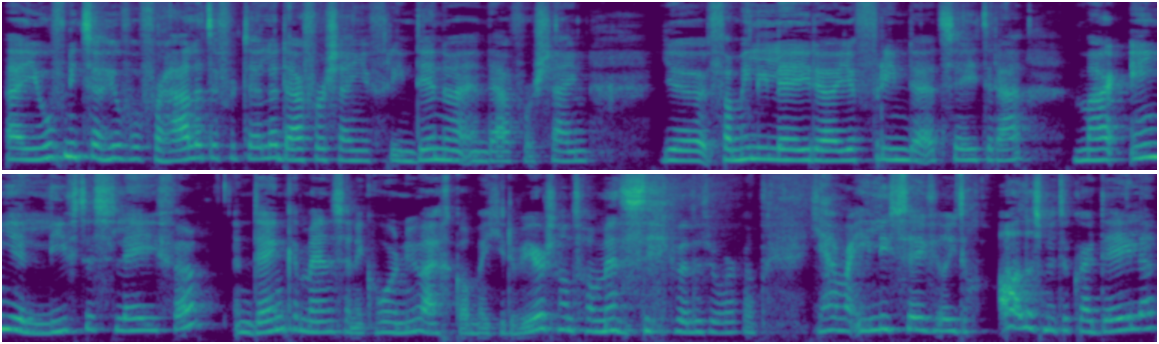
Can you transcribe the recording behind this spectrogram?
Uh, je hoeft niet zo heel veel verhalen te vertellen. Daarvoor zijn je vriendinnen en daarvoor zijn je familieleden, je vrienden, etc. Maar in je liefdesleven, en denken mensen, en ik hoor nu eigenlijk al een beetje de weerstand van mensen die ik wel eens hoor van, ja, maar in liefdesleven wil je toch alles met elkaar delen?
